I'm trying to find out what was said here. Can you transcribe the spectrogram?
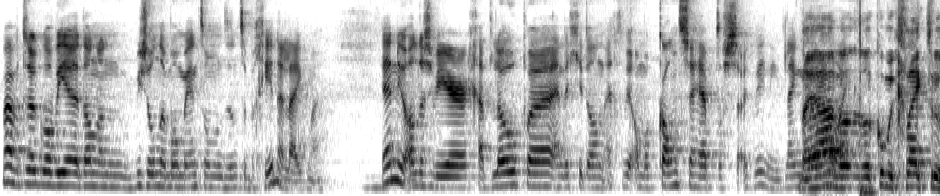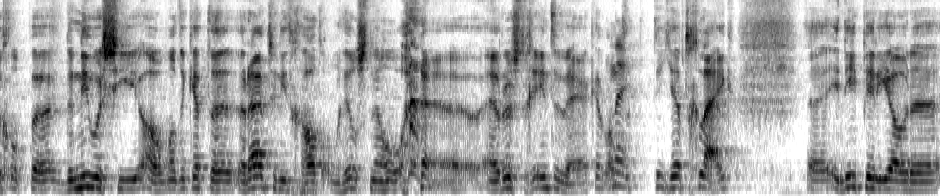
Maar het is ook wel weer dan een bijzonder moment om dan te beginnen, lijkt me. Hè, nu alles weer gaat lopen en dat je dan echt weer allemaal kansen hebt of zo. Ik weet niet, lijkt me Nou ja, dan, dan kom ik gelijk terug op eh, de nieuwe CEO. Want ik heb de ruimte niet gehad om heel snel eh, en rustig in te werken. Want Nee. het- je hebt gelijk. Eh, in die periode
